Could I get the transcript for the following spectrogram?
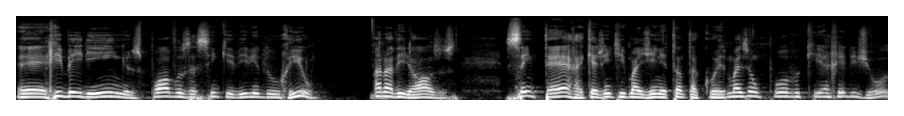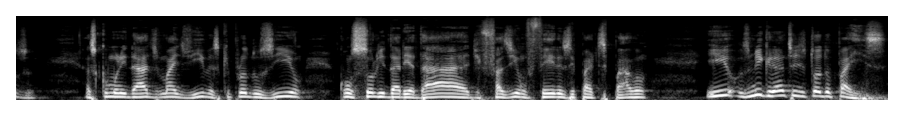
É, ribeirinhos, povos assim que vivem do rio, maravilhosos, sem terra, que a gente imagine tanta coisa, mas é um povo que é religioso. As comunidades mais vivas que produziam com solidariedade, faziam feiras e participavam, e os migrantes de todo o país.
